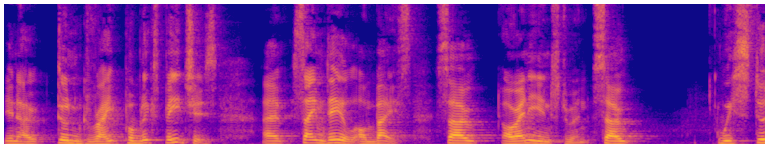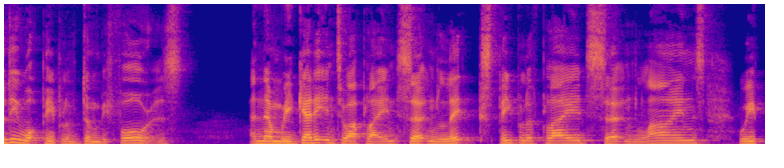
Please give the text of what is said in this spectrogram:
you know, done great public speeches. Uh, same deal on bass. So, or any instrument. So, we study what people have done before us and then we get it into our playing. Certain licks people have played, certain lines. We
